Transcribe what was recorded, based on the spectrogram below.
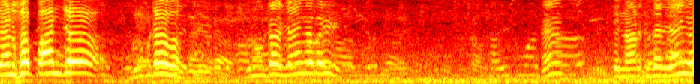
305 ਗਰੁੱਪ ਦਾ ਗਰੁੱਪ ਦਾ ਜਾਏਗਾ ਭਾਈ ਹੈ? ਤੇ ਨਾਨਕ ਸਰ ਜਾਏਗਾ?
